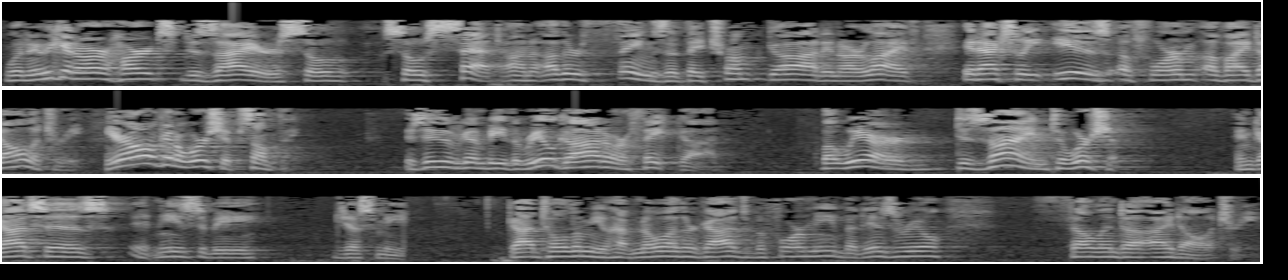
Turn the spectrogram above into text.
When we get our heart's desires so, so set on other things that they trump God in our life, it actually is a form of idolatry. You're all going to worship something. It's either going to be the real God or a fake God. But we are designed to worship. And God says it needs to be just me. God told them, You have no other gods before me, but Israel fell into idolatry.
